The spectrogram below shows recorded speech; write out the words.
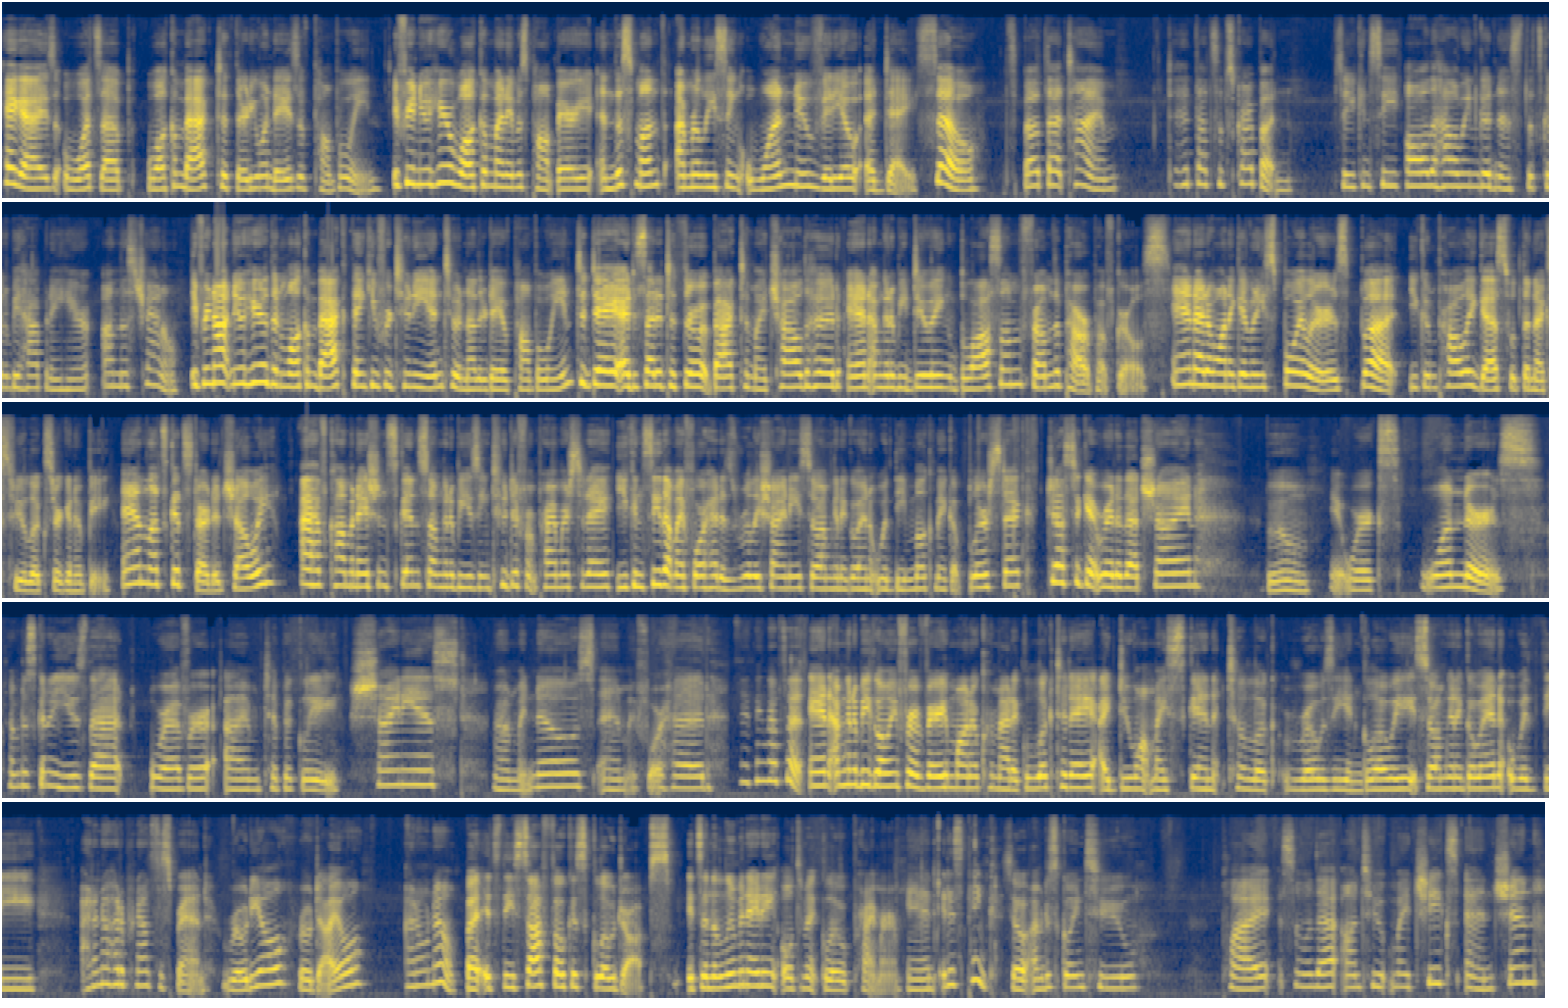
Hey guys, what's up? Welcome back to 31 Days of Pompoween. If you're new here, welcome. My name is Pompberry, and this month I'm releasing one new video a day. So, it's about that time to hit that subscribe button so you can see all the Halloween goodness that's going to be happening here on this channel. If you're not new here, then welcome back. Thank you for tuning in to another day of Pompoween. Today, I decided to throw it back to my childhood, and I'm going to be doing Blossom from the Powerpuff Girls. And I don't want to give any spoilers, but you can probably guess what the next few looks are going to be. And let's get started, shall we? I have combination skin, so I'm going to be using two different primers today. You can see that my forehead is really shiny, so I'm going to go in with the Milk Makeup Blur Stick just to get rid of that shine. Boom. It works wonders. So I'm just going to use that wherever I'm typically shiniest, around my nose and my forehead. I think that's it. And I'm going to be going for a very monochromatic look today. I do want my skin to look rosy and glowy, so I'm going to go in with the, I don't know how to pronounce this brand, Rodial? Rodial? I don't know. But it's the Soft Focus Glow Drops. It's an illuminating ultimate glow primer, and it is pink. So I'm just going to apply some of that onto my cheeks and chin.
